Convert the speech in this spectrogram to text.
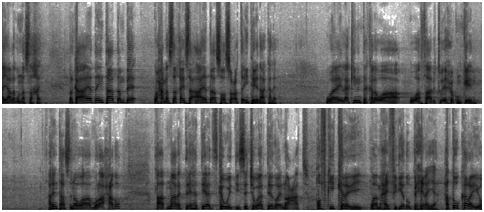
ayaa lagu nasakhay. Marka aayadda intaa dambe waxaa nasakhaysa aayaddaa soo socota inteedaa kale. Waay laakiin inta kale waa waa haabit wey xukunkeedu arrintaasina waa mulaaxado. Aad maaragtay haddii aad iska weydiisa jawaabteedu ay noocaatay qofkii karayay waa maxay fidyadu bixinaya? Hadduu karayo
